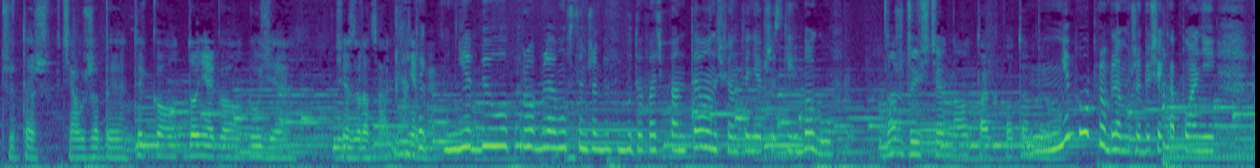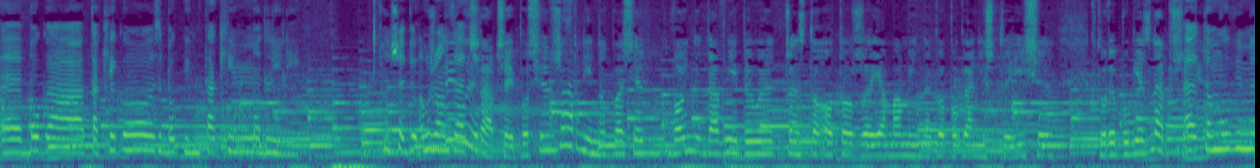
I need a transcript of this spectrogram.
Czy też chciał, żeby tylko do niego ludzie się zwracali. Nie Tak, wiem. nie było problemu z tym, żeby wybudować panteon, świątynię wszystkich bogów. No rzeczywiście, no tak potem było. Nie było problemu, żeby się kapłani e, Boga takiego z Bogiem takim modlili. Żeby No, urządzać. były raczej, bo się żarli. No właśnie wojny dawniej były często o to, że ja mam innego Boga niż ty i się, który Bóg jest lepszy. Ale nie? to mówimy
